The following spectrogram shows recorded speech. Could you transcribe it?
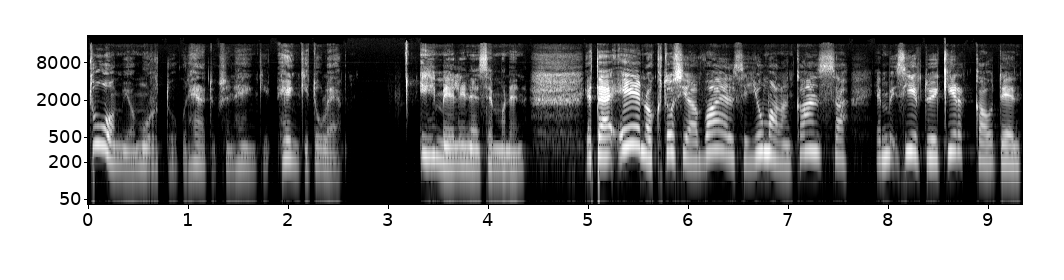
tuomio murtuu, kun herätyksen henki, henki tulee. Ihmeellinen semmoinen. Ja tämä Eenok tosiaan vaelsi Jumalan kanssa ja siirtyi kirkkauteen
